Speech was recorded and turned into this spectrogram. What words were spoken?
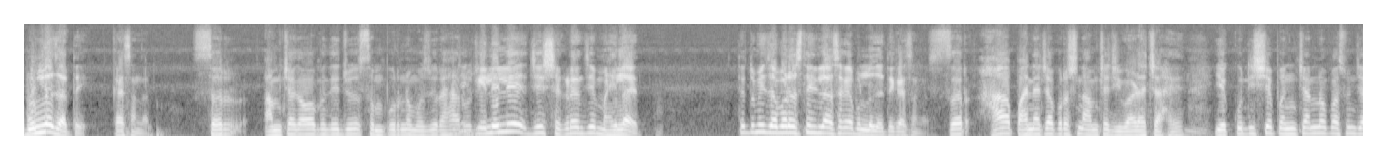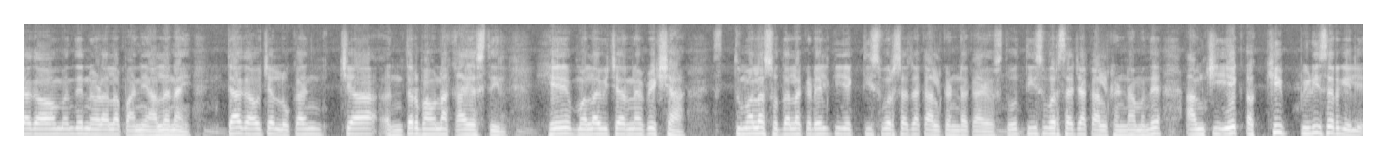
बोललं जाते काय सांगाल? सर आमच्या गावामध्ये जो संपूर्ण मजूर आहे हा रोज गेलेले जे सगळ्या जे महिला आहेत ते तुम्ही जबरदस्ती नेलं असं काय बोललं जाते? काय सांगाल सर हा पाण्याचा प्रश्न आमच्या जिवाळ्याचा आहे. एकोणीसशे पंच्याण्णवपासून ज्या गावामध्ये नळाला पाणी आलं नाही त्या गावच्या लोकांच्या अंतर्भावना काय असतील हे मला विचारण्यापेक्षा तुम्हाला स्वतःला कळेल की एक तीस वर्षाचा कालखंड काय असतो. तीस वर्षाच्या कालखंडामध्ये आमची एक अख्खी पिढी सर गेली.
